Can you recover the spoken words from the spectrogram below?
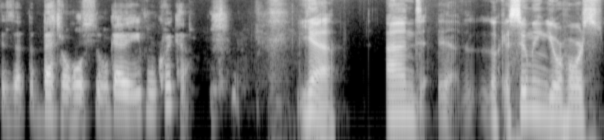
is that the better horses will go even quicker. Yeah. And uh, look, assuming your horse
